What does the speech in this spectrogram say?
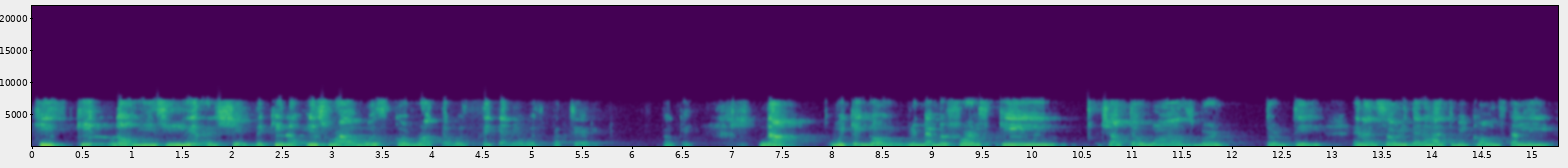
his kingdom, his leadership, the king of Israel was corrupted, was sick, and it was pathetic. Okay. Now, we keep going. Remember, First King chapter 1, verse 13. And I'm sorry that I had to be constantly,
